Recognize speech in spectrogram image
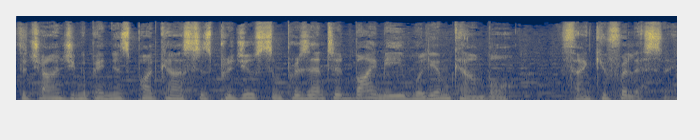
The Challenging Opinions podcast is produced and presented by me, William Campbell. Thank you for listening.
